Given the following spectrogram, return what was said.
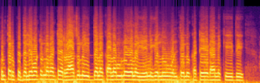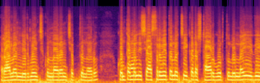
కొందరు పెద్దలు ఏమంటున్నారంటే రాజులు యుద్ధాల కాలంలో వాళ్ళ ఏనిగలు ఒంటెలు కట్టేయడానికి ఇది రాళ్ళని నిర్మించుకున్నారని చెప్తున్నారు. కొంతమంది శాస్త్రవేత్తలు వచ్చి ఇక్కడ స్టార్ గుర్తులు ఉన్నాయి. ఇది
